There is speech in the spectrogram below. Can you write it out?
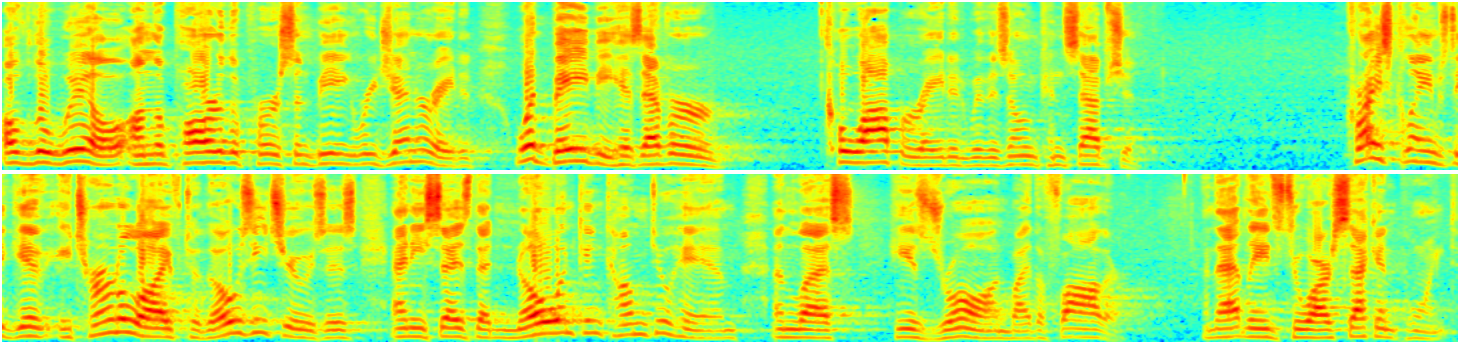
of the will on the part of the person being regenerated. What baby has ever cooperated with his own conception? Christ claims to give eternal life to those he chooses, and he says that no one can come to him unless he is drawn by the Father. And that leads to our second point.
